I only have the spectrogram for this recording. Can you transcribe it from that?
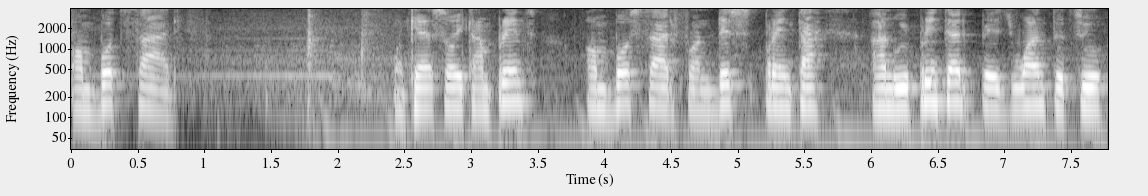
on both side. Okay so you can print on both side from this printer. And we printed page one to two.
